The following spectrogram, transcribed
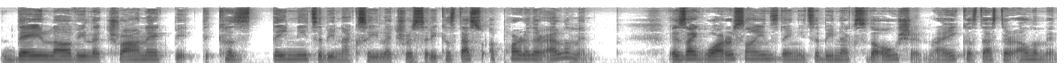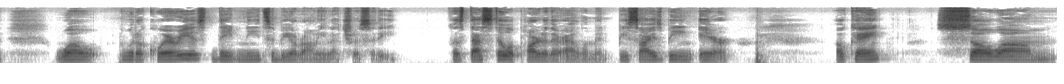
they love electronic because they need to be next to electricity because that's a part of their element. It's like water signs, they need to be next to the ocean, right? Because that's their element. Well, with Aquarius, they need to be around electricity because that's still a part of their element besides being air. Okay? So um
